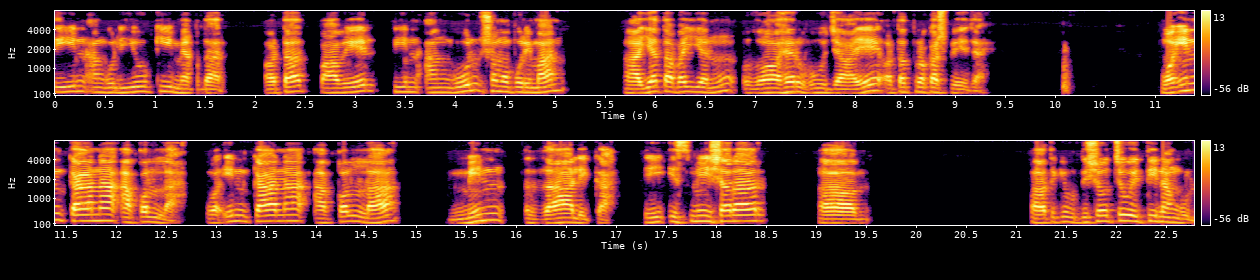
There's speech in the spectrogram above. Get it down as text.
তিন আঙ্গুল ইউ কি মেকদার। অর্থাৎ পাওয়ের তিন আঙ্গুল সমপরিমাণ ইয়াতাবাইয়ানু জহের হু যায়, অর্থাৎ প্রকাশ পেয়ে যায়। ওয়াইন এই ইসমি ইশারার থেকে উদ্দেশ্য হচ্ছে ওই তিন আঙ্গুল।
